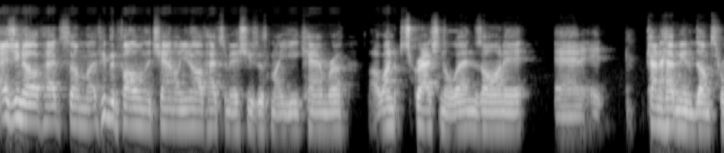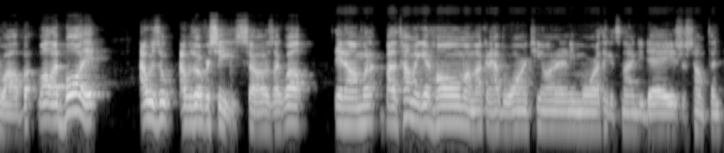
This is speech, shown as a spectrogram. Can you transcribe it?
as you know, I've had some, if you've been following the channel, you know I've had some issues with my Yi camera. I wound up scratching the lens on it and it kind of had me in the dumps for a while. But while I bought it, I was I was overseas. So I was like, well, you know, I'm gonna by the time I get home, I'm not gonna have the warranty on it anymore. I think it's 90 days or something.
